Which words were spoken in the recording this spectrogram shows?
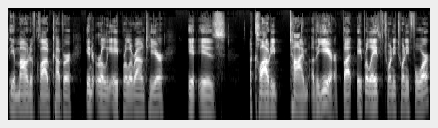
the amount of cloud cover in early April around here, it is a cloudy time of the year. But April 8th, 2024,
